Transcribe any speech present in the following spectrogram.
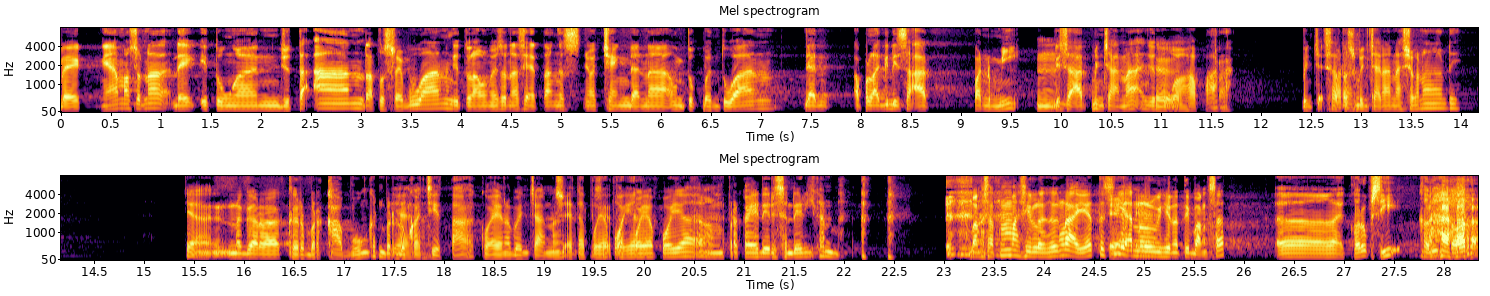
deknya maksudnya dek hitungan jutaan, ratus ribuan gitu lah misalnya saya geus nyoceng dana untuk bantuan dan apalagi di saat pandemi, di saat bencana gitu Eh. wah parah. Benca status bencana nasional deh. Ya negara ker berkabung kan berduka Ya. cita ku bencana. Si eta poya-poya. poya-poya memperkaya diri sendiri kan. bangsat masih leuheung lah ya tuh sih Ya, anu leuwih nanti bangsat. Eh korupsi, koruptor.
